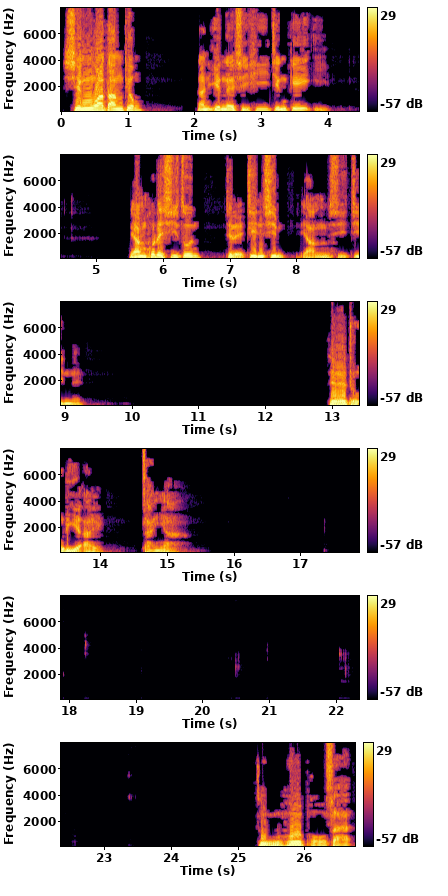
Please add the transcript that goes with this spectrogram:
生活当中，咱用的是虚情假意，念佛的时阵，这个真心也毋是真的，这个道理爱知影。诸佛菩萨，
